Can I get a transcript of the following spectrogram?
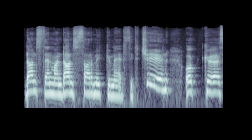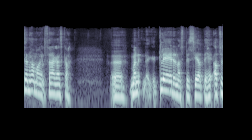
dansen, man dansar mycket med sitt kön och eh, sen har man såna här ganska eh, man, kläderna speciellt, är- alltså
